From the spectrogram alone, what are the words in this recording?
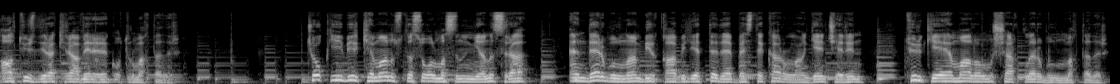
600 lira kira vererek oturmaktadır. Çok iyi bir keman ustası olmasının yanı sıra ender bulunan bir kabiliyette de bestekar olan Gençer'in Türkiye'ye mal olmuş şarkıları bulunmaktadır.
